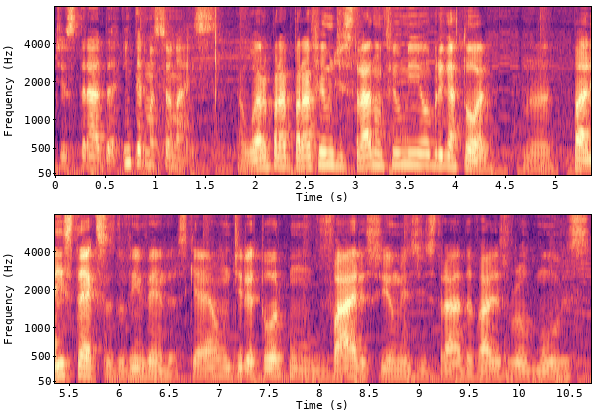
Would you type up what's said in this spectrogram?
de estrada internacionais. Agora, para, filme de estrada, um filme obrigatório. Né? Paris, Texas, do Vin Wenders, que é um diretor com vários filmes de estrada, vários road movies,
